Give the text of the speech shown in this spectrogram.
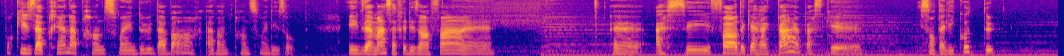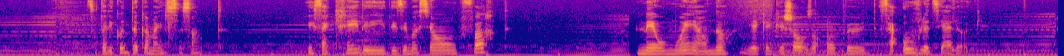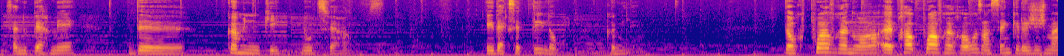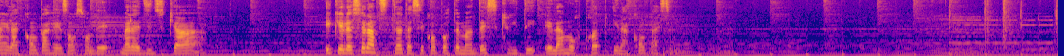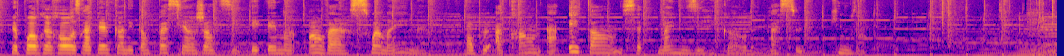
pour qu'ils apprennent à prendre soin d'eux d'abord avant de prendre soin des autres. évidemment, ça fait des enfants euh, euh, assez forts de caractère parce que ils sont à l'écoute d'eux. Ils sont à l'écoute de comment ils se sentent. Et ça crée des, émotions fortes. Mais au moins, il y en a. Il y a quelque chose. On peut. Ça ouvre le dialogue. Ça nous permet de communiquer nos différences et d'accepter l'autre comme il est. Donc, poivre noir, euh, poivre rose enseigne que le jugement et la comparaison sont des maladies du cœur et que le seul antidote à ces comportements d'insécurité est l'amour-propre et la compassion. Le poivre rose rappelle qu'en étant patient, gentil et aimant envers soi-même, on peut apprendre à étendre cette même miséricorde à ceux qui nous entourent.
